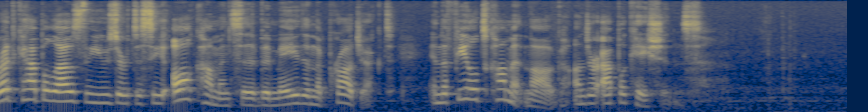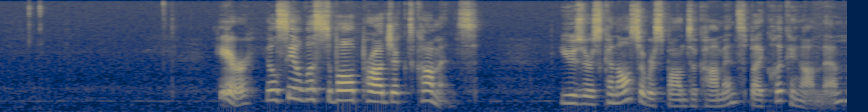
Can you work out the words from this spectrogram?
REDCap allows the user to see all comments that have been made in the project in the Fields comment log under Applications. Here, you'll see a list of all project comments. Users can also respond to comments by clicking on them,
